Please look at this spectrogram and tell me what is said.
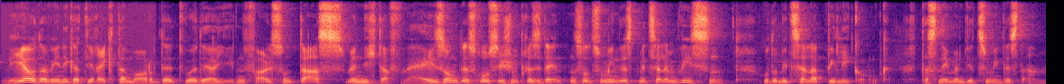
Mehr oder weniger direkt ermordet wurde er jedenfalls und das, wenn nicht auf Weisung des russischen Präsidenten, so zumindest mit seinem Wissen oder mit seiner Billigung. Das nehmen wir zumindest an.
